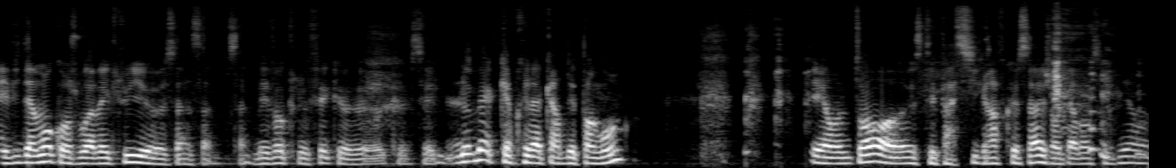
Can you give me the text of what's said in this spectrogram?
évidemment, quand je joue avec lui, euh, ça, ça, ça m'évoque le fait que, que c'est le mec qui a pris la carte des pingouins. Et en même temps, euh, c'était pas si grave que ça, et j'en garde un souvenir euh,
